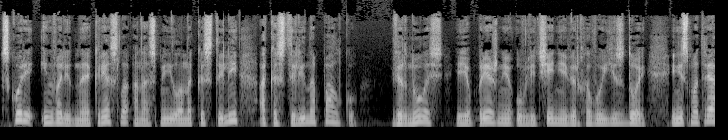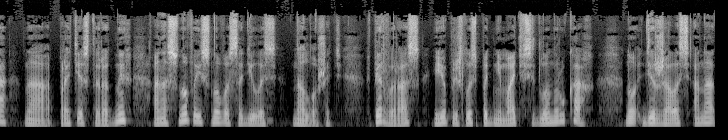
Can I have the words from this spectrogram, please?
Вскоре инвалидное кресло она сменила на костыли, а костыли на палку. Вернулось ее прежнее увлечение верховой ездой, и, несмотря на протесты родных, она снова и снова садилась на лошадь. В первый раз ее пришлось поднимать в седло на руках но держалась она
